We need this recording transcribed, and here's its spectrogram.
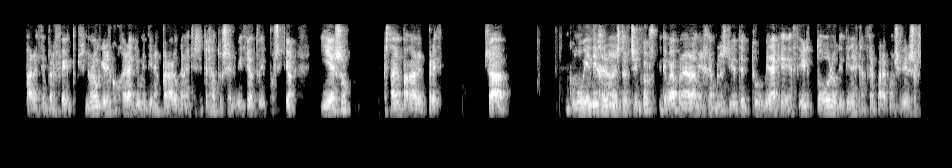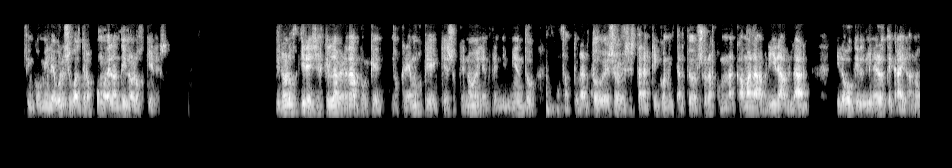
Parece perfecto. Si no lo quieres coger, aquí me tienes para lo que necesites a tu servicio, a tu disposición. Y eso está en pagar el precio. O sea, como bien dijeron estos chicos, y te voy a poner ahora mi ejemplo, si yo te tuviera que decir todo lo que tienes que hacer para conseguir esos 5.000 euros, igual te los pongo delante y no los quieres. Y no los quieres, y es que es la verdad, porque nos creemos que, eso, que no, el emprendimiento o facturar todo eso es estar aquí, conectarte dos horas con una cámara, abrir, hablar, y luego que el dinero te caiga, ¿no?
